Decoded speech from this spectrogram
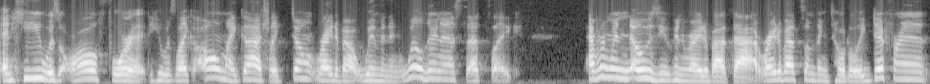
and he was all for it. He was like, "Oh my gosh, like don't write about women in wilderness. That's like everyone knows you can write about that. Write about something totally different.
